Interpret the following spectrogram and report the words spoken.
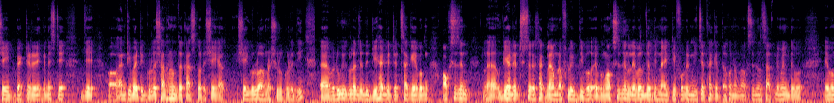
সেই ব্যাকটেরিয়ার এগেনস্টে যে অ্যান্টিবায়োটিকগুলো সাধারণত কাজ করে, সেই সেইগুলো আমরা শুরু করে দিই। রুগীগুলো যদি ডিহাইড্রেটেড থাকে এবং অক্সিজেন ডিহাইড্রেটেড থাকলে আমরা ফ্লুইড দিব এবং অক্সিজেন লেভেল যদি নাইনটি ফোরের নিচে থাকে তখন আমরা অক্সিজেন সাপ্লিমেন্ট দেব এবং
